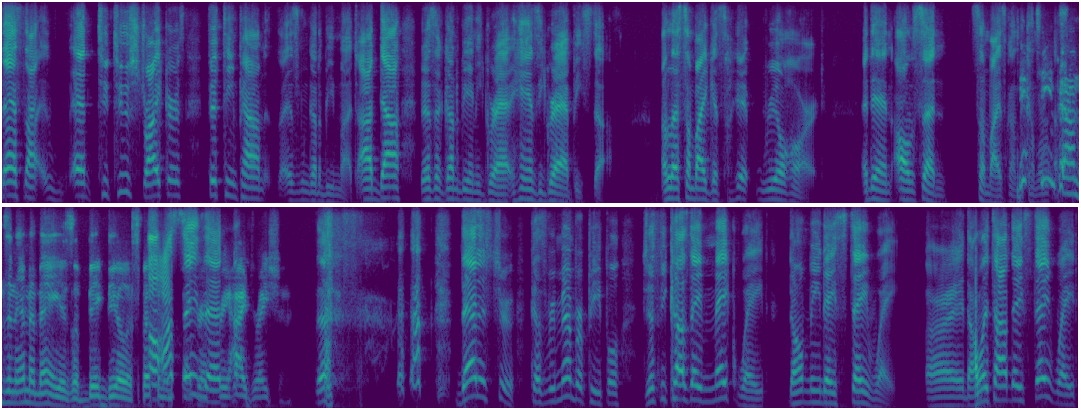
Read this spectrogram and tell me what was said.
that's not and to two strikers 15 pound isn't going to be much. I doubt there's not going to be any grab handsy grabby stuff unless somebody gets hit real hard. And then all of a sudden somebody's going to come. 15 pounds in mma is a big deal especially oh, i say that. rehydration. That is true because remember people just because they make weight don't mean they stay weight all right. The only time they stay weight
